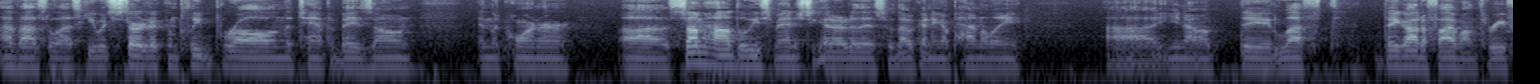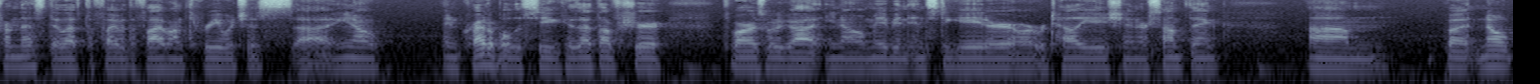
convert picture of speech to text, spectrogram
at Vasilevskiy, which started a complete brawl in the Tampa Bay zone in the corner. Uh, somehow, the Leafs managed to get out of this without getting a penalty. Uh, you know, they left. They got a five on three from this. They left the fight with a five on three, which is uh, you know incredible to see because I thought for sure Tavares would have got you know maybe an instigator or retaliation or something. Um, but nope,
